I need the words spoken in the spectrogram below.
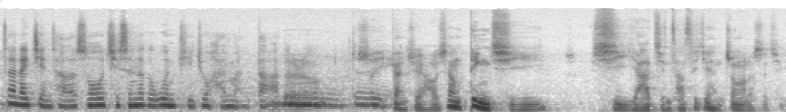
再来检查的时候，其实那个问题就还蛮大的了。嗯，所以感觉好像定期洗牙检查是一件很重要的事情，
